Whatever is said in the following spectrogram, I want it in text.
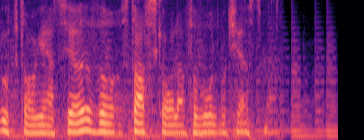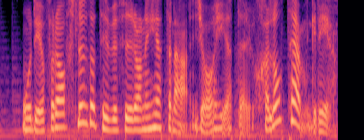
uppdrag är att se över straffskalan för våld mot tjänsteman. Och det får avsluta TV4-nyheterna. Jag heter Charlotte Hemgren.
